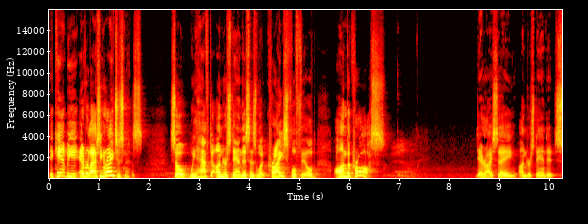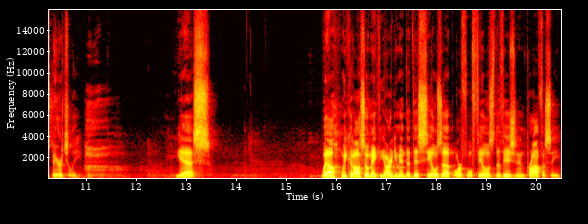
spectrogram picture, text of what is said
It can't be everlasting righteousness. So, we have to understand this is what Christ fulfilled on the cross dare I say, understand it spiritually. yes. Well, we could also make the argument that this seals up or fulfills the vision and prophecy.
